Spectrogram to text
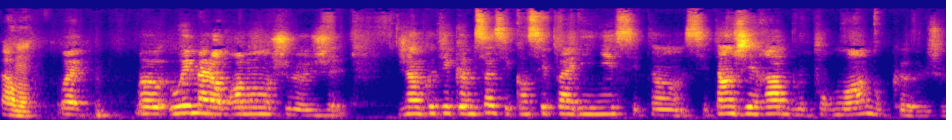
pardon. Ouais. oui, mais alors vraiment, je j'ai un côté comme ça, c'est quand c'est pas aligné, c'est un, c'est ingérable pour moi. Donc, euh, je,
